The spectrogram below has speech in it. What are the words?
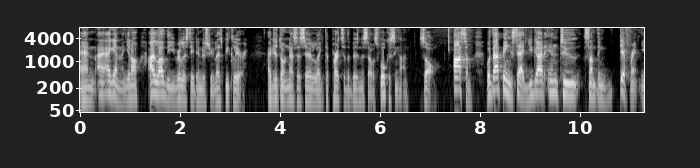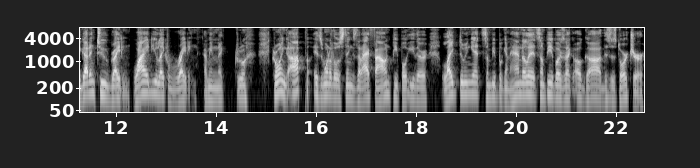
And I, again, you know, I love the real estate industry. Let's be clear. I just don't necessarily like the parts of the business I was focusing on. So awesome. With that being said, you got into something different. You got into writing. Why do you like writing? I mean, like grow, growing up is one of those things that I found people either like doing it. Some people can handle it. Some people is like, oh God, this is torture.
